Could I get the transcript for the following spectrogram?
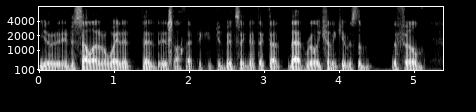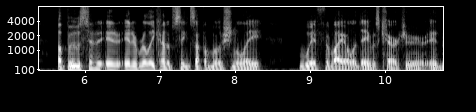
you know, and to sell it in a way that, that is authentic and convincing. I think that that really kind of gives the the film a boost, and it, and it really kind of syncs up emotionally with the Viola Davis character and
